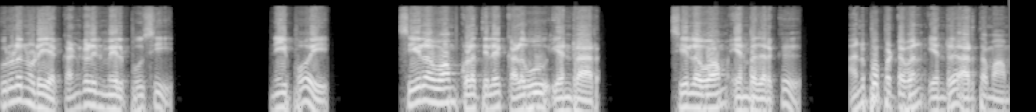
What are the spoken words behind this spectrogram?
குருடனுடைய கண்களின் மேல் பூசி நீ போய் சீலவாம் குளத்திலே கழுவு என்றார். சீலவாம் என்பதற்கு அனுப்பப்பட்டவன் என்று அர்த்தமாம்.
